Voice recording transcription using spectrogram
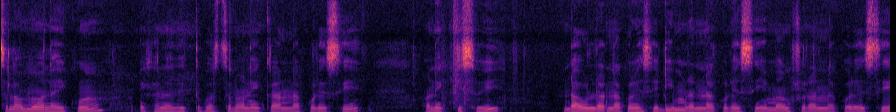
আসসালামু আলাইকুম। এখানে দেখতে পাচ্ছেন অনেক রান্না করেছি, অনেক কিছুই। ডাউল রান্না করেছি, ডিম রান্না করেছি, মাংস রান্না করেছি,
